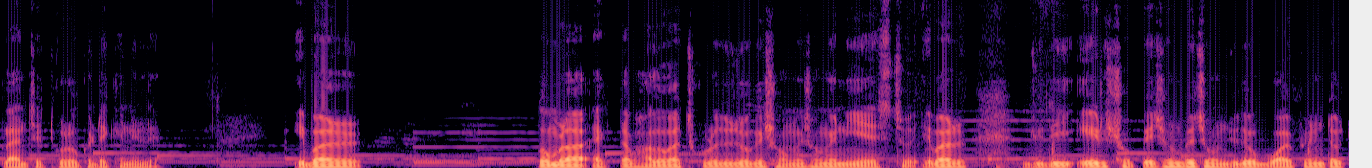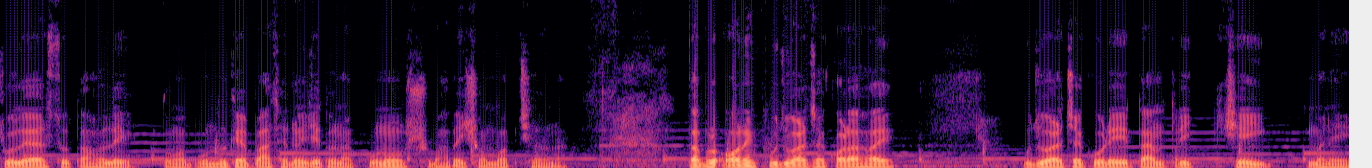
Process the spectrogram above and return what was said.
প্ল্যান চেট করে ওকে ডেকে নিলে। এবার তোমরা একটা ভালো কাজ করেছ যে ওকে সঙ্গে সঙ্গে নিয়ে এসছো। এবার যদি এর পেছন পেছন যদি ও বয়ফ্রেন্ডটাও চলে আসতো তাহলে তোমার বন্ধুকে বাঁচানো যেত না। কোনো স- ভাবেই সম্ভব ছিল না। তারপর অনেক পুজো আর্চা করা হয়। পুজো আর্চা করে তান্ত্রিক সেই মানে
